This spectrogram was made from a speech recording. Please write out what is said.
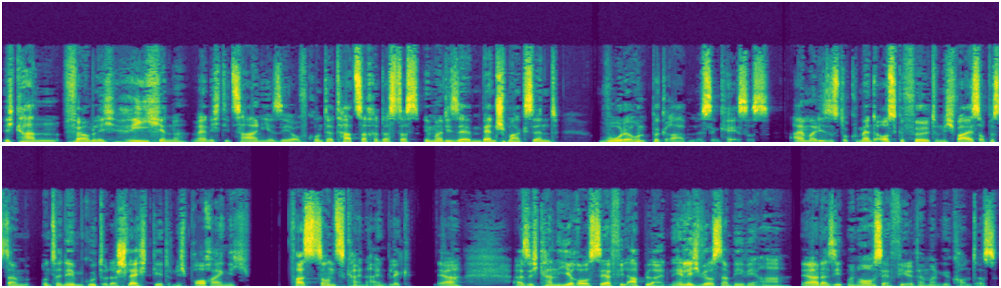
Ich kann förmlich riechen, wenn ich die Zahlen hier sehe, aufgrund der Tatsache, dass das immer dieselben Benchmarks sind, wo der Hund begraben ist in Cases. Einmal dieses Dokument ausgefüllt und ich weiß, ob es deinem Unternehmen gut oder schlecht geht und ich brauche eigentlich fast sonst keinen Einblick. Ja, also ich kann hieraus sehr viel ableiten, ähnlich wie aus einer BWA. Ja, da sieht man auch sehr viel, wenn man gekonnt ist.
